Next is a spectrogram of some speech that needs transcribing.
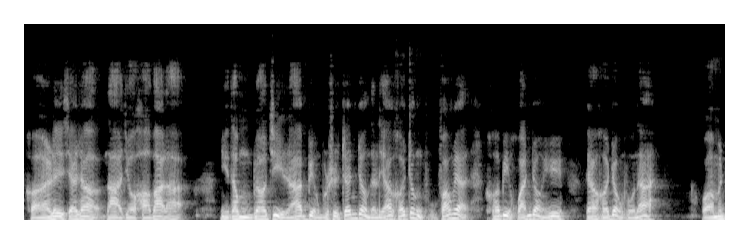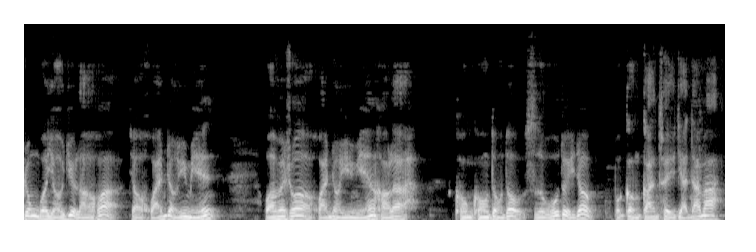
赫尔利先生，那就好办了。你的目标既然并不是真正的联合政府方面，何必还政于联合政府呢？我们中国有句老话叫‘还政于民’，我们说‘还政于民’好了。”空空洞洞，死无对证，不更干脆简单吗？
